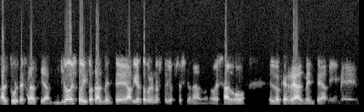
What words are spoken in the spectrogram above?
al Tour de Francia. Yo estoy totalmente abierto, pero no estoy obsesionado, no es algo en lo que realmente a mí me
